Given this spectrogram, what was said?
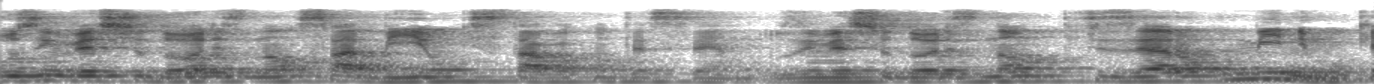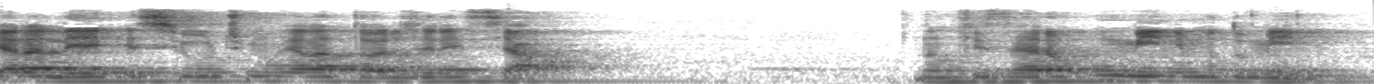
Os investidores não sabiam o que estava acontecendo. Os investidores não fizeram o mínimo, que era ler esse último relatório gerencial. Não fizeram o mínimo do mínimo.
